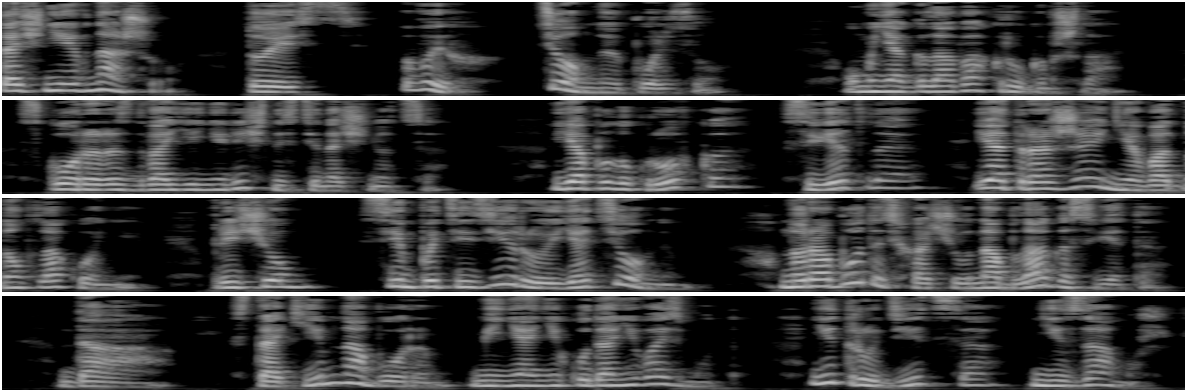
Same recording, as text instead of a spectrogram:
Точнее, в нашу. То есть в их темную пользу. У меня голова кругом шла. Скоро раздвоение личности начнется. Я полукровка, светлая и отражение в одном флаконе. Причем симпатизирую я темным. Но работать хочу на благо света. Да, с таким набором меня никуда не возьмут. Ни трудиться, ни замуж.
